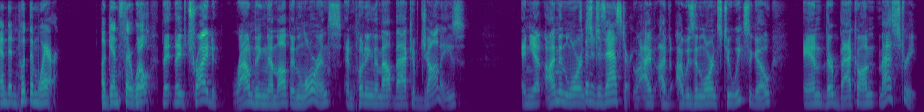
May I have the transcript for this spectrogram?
and then put them where? Against their will. Well, they, they've tried rounding them up in Lawrence and putting them out back of Johnny's. And yet I'm in Lawrence. It's been a disaster. I, I, I was in Lawrence two weeks ago, and they're back on Mass Street.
